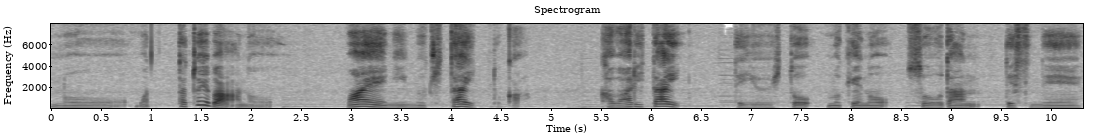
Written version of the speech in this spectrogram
あのまあ、例えばあの前に向きたいとか変わりたいっていう人向けの相談ですね。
